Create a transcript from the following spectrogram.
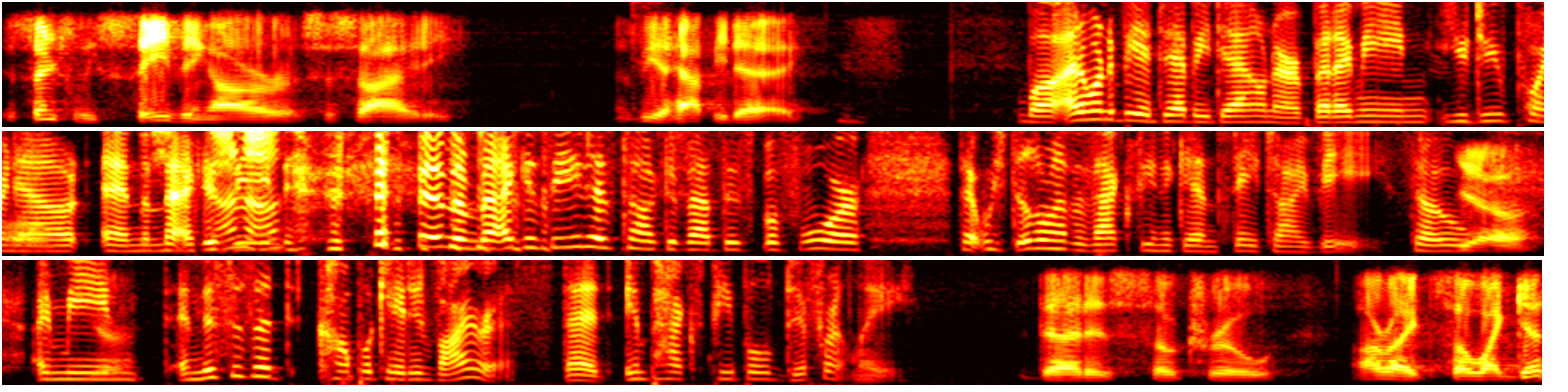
essentially saving our society. It'll be a happy day well, I don't want to be a Debbie Downer, but I mean, you do point oh, out, and the magazine, the magazine has talked about this before, that we still don't have a vaccine against HIV. So, yeah, I mean, yeah. and this is a complicated virus that impacts people differently. That is so true. All right, so I guess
